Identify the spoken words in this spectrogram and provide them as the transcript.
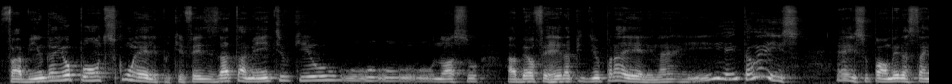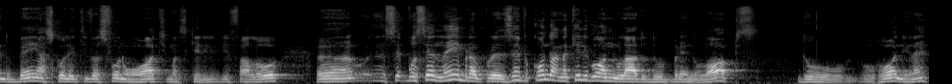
Fabinho ganhou pontos com ele, porque fez exatamente o que o, o, o nosso Abel Ferreira pediu para ele, né? E então é isso. É isso, o Palmeiras está indo bem, as coletivas foram ótimas que ele, falou. Uh, você lembra, por exemplo, quando naquele gol anulado do Breno Lopes, do, do Rony, né?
